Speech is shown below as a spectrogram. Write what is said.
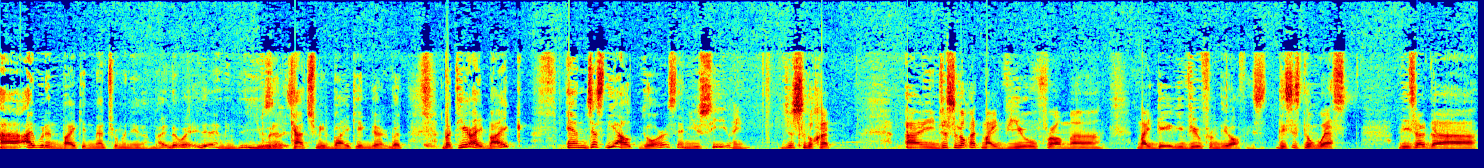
Uh, I wouldn't bike in Metro Manila, by the way. I mean, you wouldn't catch me biking there, but but here I bike, and just the outdoors, and you see, I mean, just look at. I mean, just look at my view from uh, my daily view from the office. This is the west. These are the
